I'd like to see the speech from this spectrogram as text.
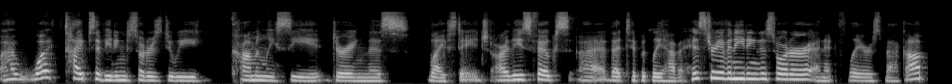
uh, what types of eating disorders do we commonly see during this life stage? Are these folks uh, that typically have a history of an eating disorder and it flares back up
